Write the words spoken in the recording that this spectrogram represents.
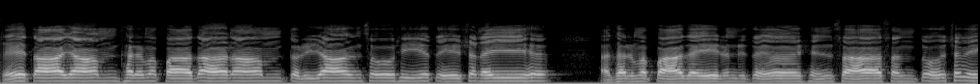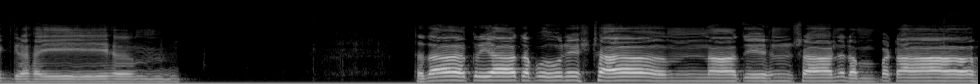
त्रेतायां धर्मपादानां तुर्यांशो ह्रियते शनैः अधर्मपादैर्नृत हिंसा सन्तोषविग्रहैः। तदा क्रिया तपोनिष्ठा नातिहिंसा न दम्पटाः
